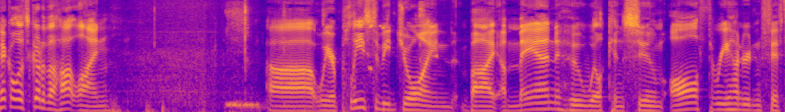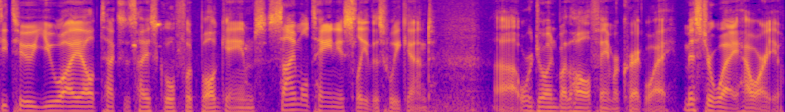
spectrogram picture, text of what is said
Pickle, let's go to the hotline. Uh, we are pleased to be joined by a man who will consume all 352 UIL Texas high school football games simultaneously this weekend. Uh, we're joined by the Hall of Famer Craig Way. Mr. Way, how are you?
